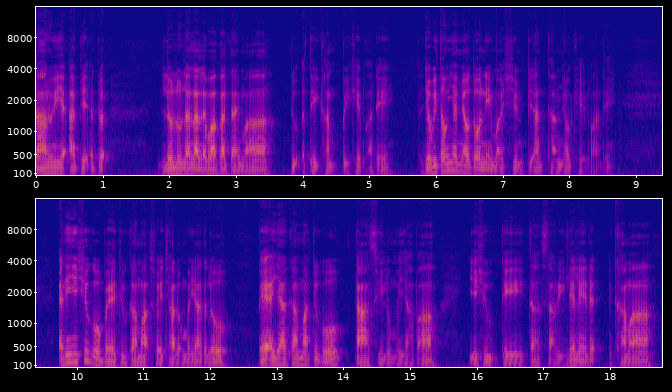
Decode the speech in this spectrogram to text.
သားတွေရဲ့အပြစ်အတွက်လိုလိုလာလာလဘကတိုင်မှာသူအသေးခံပေးခဲ့ပါတယ်။တကြိုပြီး၃ရက်မြောက်သောနေ့မှာရှင်ပြန်ထမြောက်ခဲ့ပါတယ်။အဲ့ဒီယေရှုကိုဘယ်သူကမှဆွဲချလို့မရသလိုဘယ်အရာကမှသူ့ကိုတားဆီးလို့မရပါ။ယေရှုတေတစာရီလဲလဲတဲ့အခါမှာတ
